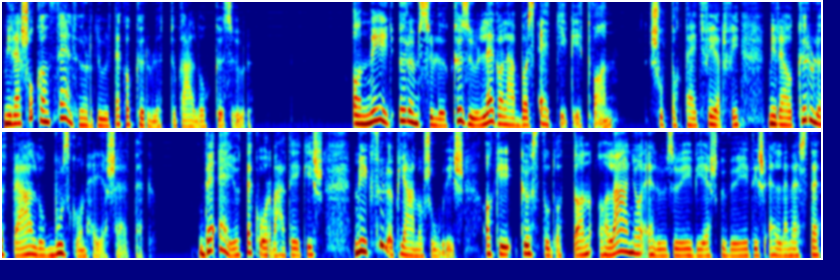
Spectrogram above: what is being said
mire sokan felhördültek a körülöttük állók közül. A négy örömszülő közül legalább az egyik itt van, suttogta egy férfi, mire a körülötte állók buzgón helyeseltek. De eljöttek horváték is, még Fülöp János úr is, aki köztudottan a lánya előző évi esküvőjét is ellenezte,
